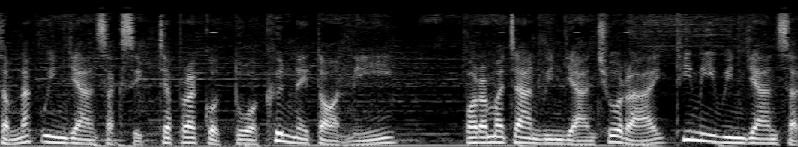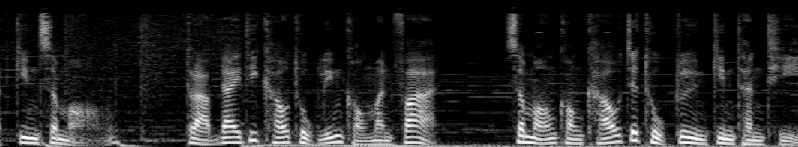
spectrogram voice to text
สำนักวิญญาณศักดิ์สิทธิ์จะปรากฏตัวขึ้นในตอนนี้ ปรมาจารย์วิญญาณชั่วร้ายที่มีวิญญาณสัตว์กินสมอง ตราบใดที่เขาถูกลิ้นของมันฟาด สมองของเขาจะถูกกลืนกินทันที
